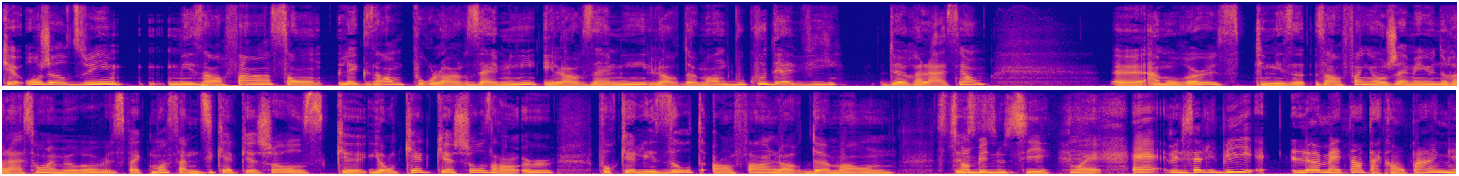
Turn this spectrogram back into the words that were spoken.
Qu'aujourd'hui, mes enfants sont l'exemple pour leurs amis et leurs amis leur demandent beaucoup d'avis de relations euh, amoureuses. Puis mes enfants, ils n'ont jamais eu de relation amoureuse. Fait que moi, ça me dit quelque chose, qu'ils ont quelque chose en eux pour que les autres enfants leur demandent. Ils sont bien outillés. Ouais. Eh, Mélissa Luby, là, maintenant, tu accompagnes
